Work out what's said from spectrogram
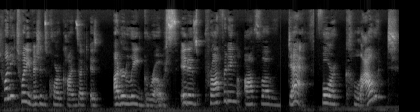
2020 Vision's core concept is utterly gross. It is profiting off of death for clout.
